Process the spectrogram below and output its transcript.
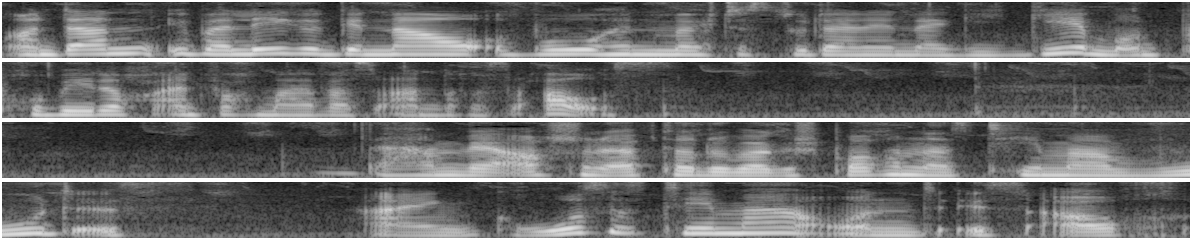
Und dann überlege genau, wohin möchtest du deine Energie geben und probier doch einfach mal was anderes aus. Da haben wir auch schon öfter darüber gesprochen. Das Thema Wut ist ein großes Thema und ist auch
